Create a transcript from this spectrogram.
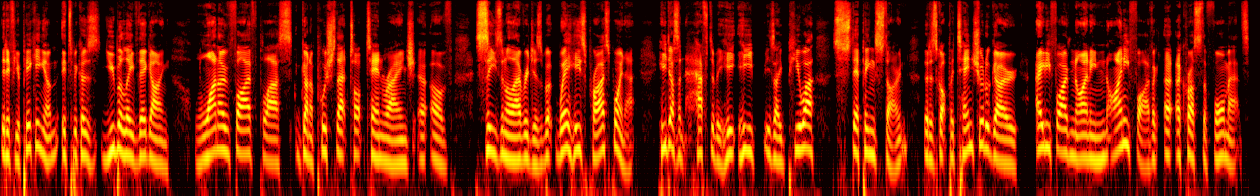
that if you're picking them, it's because you believe they're going 105 plus, going to push that top 10 range uh, of seasonal averages. But where his price point at, he doesn't have to be. He, he is a pure stepping stone that has got potential to go 85, 90, 95 a- across the formats.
